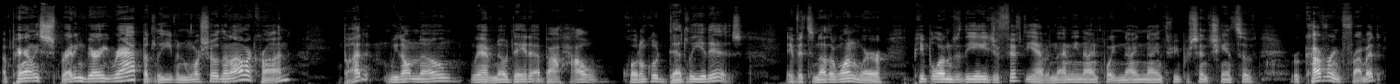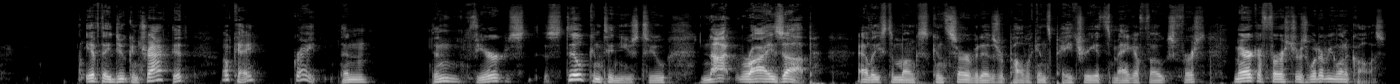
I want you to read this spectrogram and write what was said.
apparently spreading very rapidly, even more so than Omicron, but we don't know. We have no data about how quote unquote deadly it is. If it's another one where people under the age of 50 have a 99.993% chance of recovering from it, if they do contract it, okay, great. Then, then fear still continues to not rise up at least amongst conservatives, Republicans, patriots, MAGA folks, first America firsters, whatever you want to call us.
